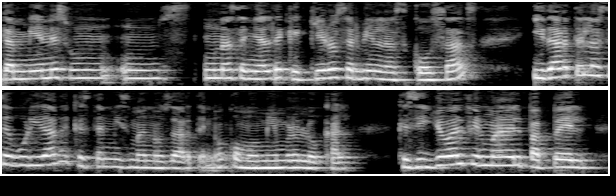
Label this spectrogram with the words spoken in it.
también es un, una señal de que quiero hacer bien las cosas y darte la seguridad de que está en mis manos darte, ¿no? Como miembro local. Que si yo al firmar el papel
